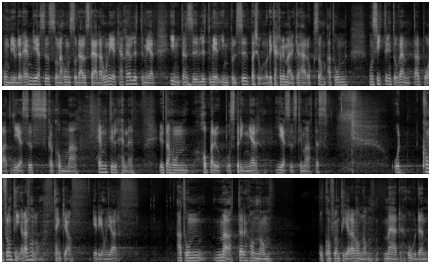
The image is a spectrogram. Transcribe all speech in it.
hon bjuder hem Jesus och när hon står där och städar. Hon är kanske en lite mer intensiv, lite mer impulsiv person och det kanske vi märker här också. Att hon, hon sitter inte och väntar på att Jesus ska komma hem till henne utan hon hoppar upp och springer Jesus till mötes. Och konfronterar honom, tänker jag, är det hon gör. Att hon möter honom och konfronterar honom med orden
